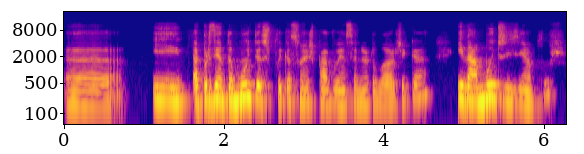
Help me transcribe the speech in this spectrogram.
Ah, e apresenta muitas explicações para a doença neurológica e dá muitos exemplos,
